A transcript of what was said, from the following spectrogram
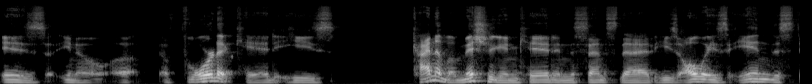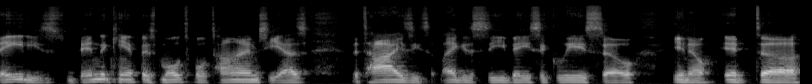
is, you know, a, a, Florida kid, he's kind of a Michigan kid in the sense that he's always in the state. He's been to campus multiple times. He has the ties. He's a legacy basically. So, you know, it, uh,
